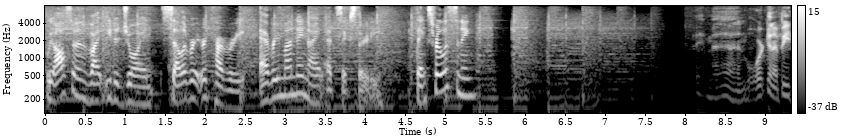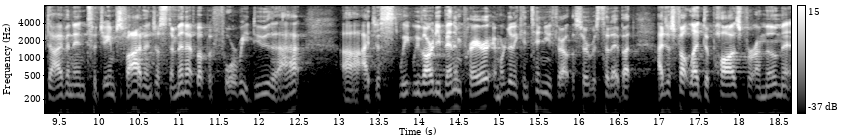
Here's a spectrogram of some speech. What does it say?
We also invite you to join Celebrate Recovery every Monday night at 6:30. Thanks for listening. Amen. Well, we're going to be diving into James 5 in just a minute, but before we do that, uh, I just, we, have already been in prayer and we're going to continue throughout the service today, but I just felt led to pause for a moment.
